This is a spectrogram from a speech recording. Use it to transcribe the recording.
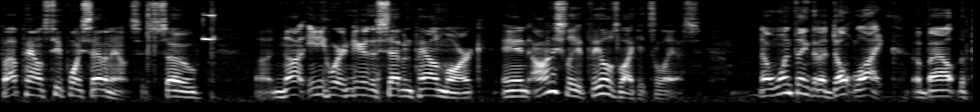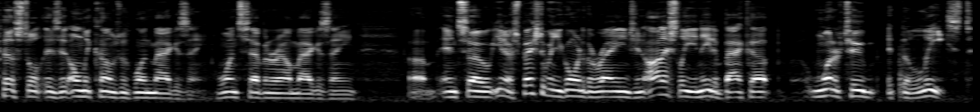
5 pounds, 2.7 ounces. So uh, not anywhere near the 7 pound mark. And honestly, it feels like it's less. Now, one thing that I don't like about the pistol is it only comes with one magazine, one 7 round magazine. Um, and so, you know, especially when you go into the range, and honestly, you need a backup, one or two at the least.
